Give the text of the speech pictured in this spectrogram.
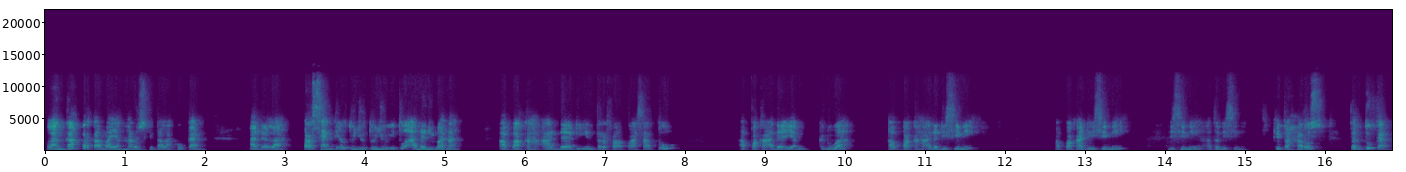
Langkah pertama yang harus kita lakukan adalah persentil 77 itu ada di mana? Apakah ada di interval kelas 1? Apakah ada yang kedua? Apakah ada di sini? Apakah di sini? Di sini atau di sini? Kita harus tentukan.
